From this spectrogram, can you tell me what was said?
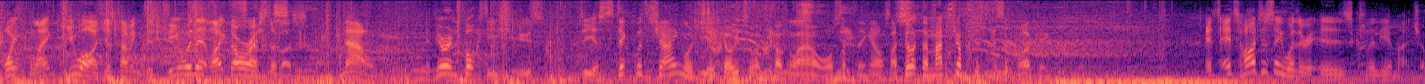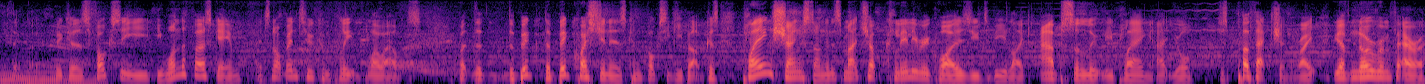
point blank, you are just having to deal with it like the rest of us. Now, if you're in Foxy's shoes, do you stick with Shang or do you go to a Kung Lao or something else? I feel like the matchup just isn't working. It's it's hard to say whether it is clearly a matchup thing though, because Foxy he won the first game. It's not been two complete blowouts, but the the big the big question is can Foxy keep it up? Because playing Shang Tsung in this matchup clearly requires you to be like absolutely playing at your just perfection, right? You have no room for error.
